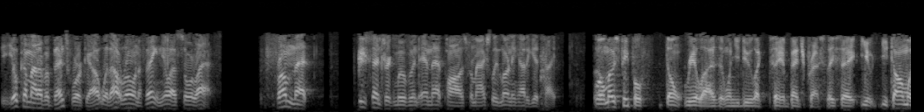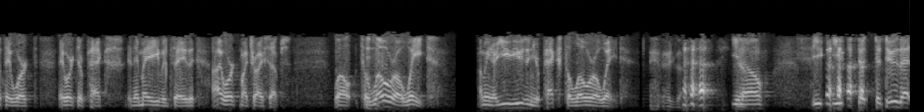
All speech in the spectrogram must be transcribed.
you'll come out of a bench workout without rowing a thing, and you'll have sore lats from that eccentric movement and that pause from actually learning how to get tight. Well, most people don't realize that when you do like say a bench press, they say you you tell them what they worked, they worked their pecs, and they may even say that I worked my triceps. Well, to lower a weight, I mean, are you using your pecs to lower a weight? exactly. you yeah. know, you, you to, to do that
